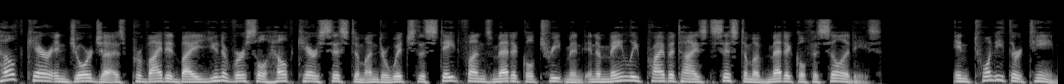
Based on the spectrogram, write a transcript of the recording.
Healthcare in Georgia is provided by a universal health care system under which the state funds medical treatment in a mainly privatized system of medical facilities. In 2013,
